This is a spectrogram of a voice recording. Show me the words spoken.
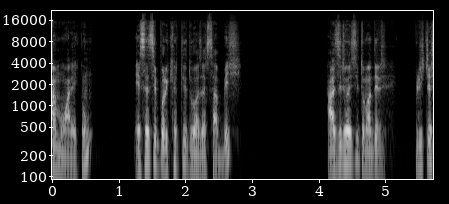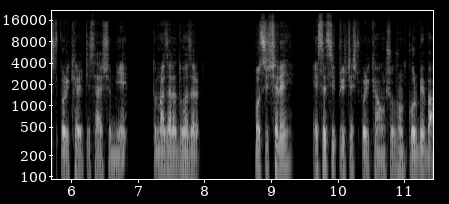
আসসালামু আলাইকুম। এসএসসি পরীক্ষার্থী দু হাজার ছাব্বিশ। হাজির হয়েছি তোমাদের প্রি টেস্ট পরীক্ষার একটি সাজেশন নিয়ে। তোমরা যারা দু সালে এসএসসি প্রি টেস্ট পরীক্ষায় অংশগ্রহণ করবে বা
